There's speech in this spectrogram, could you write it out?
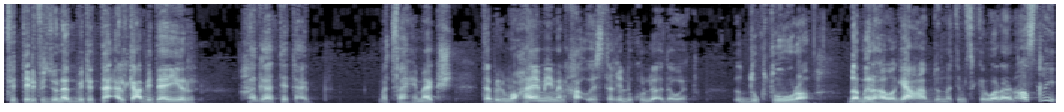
في التلفزيونات بتتنقل كعب داير. حاجة تتعب ما تفهمكش. طب المحامي من حقه يستغل كل أدواته. الدكتورة ضميرها وجعها بدون ما تمسك الورق الأصلي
